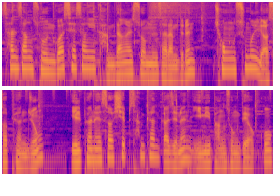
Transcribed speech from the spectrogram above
산상수훈과 세상이 감당할 수 없는 사람들은 총 26편 중 1편에서 13편까지는 이미 방송되었고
